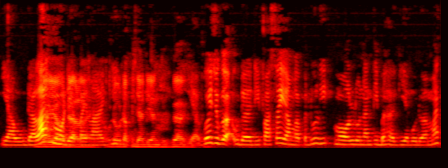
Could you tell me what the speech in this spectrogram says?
ya udahlah Udah, ya mau udah diapain lah, lagi. Udah udah kejadian juga Ya gitu. gue juga udah di fase yang nggak peduli mau lu nanti bahagia bodo amat,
